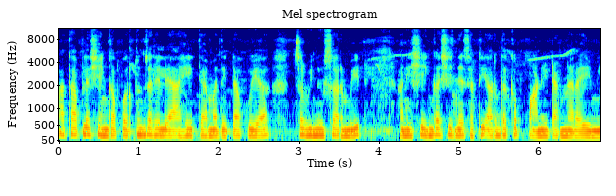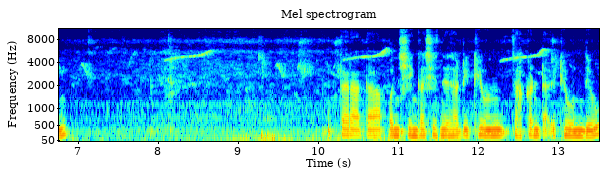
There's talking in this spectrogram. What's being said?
आता आपल्या शेंगा परतून झालेल्या आहे त्यामध्ये टाकूया चवीनुसार मीठ आणि शेंगा शिजण्यासाठी अर्धा कप पाणी टाकणार आहे मी. तर आता आपण शेंगा शिजण्यासाठी ठेवून झाकण टा ठेवून देऊ.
